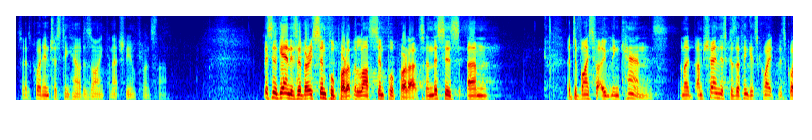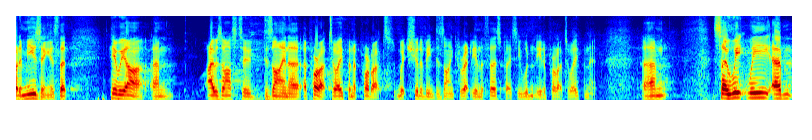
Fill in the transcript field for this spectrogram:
So it's quite interesting how design can actually influence that. This, again, is a very simple product, the last simple product. And this is um, a device for opening cans. And I, am showing this because I think it's quite, it's quite amusing, is that here we are. Um, I was asked to design a, a, product to open a product which should have been designed correctly in the first place. You wouldn't need a product to open it. Um, so we, we um,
